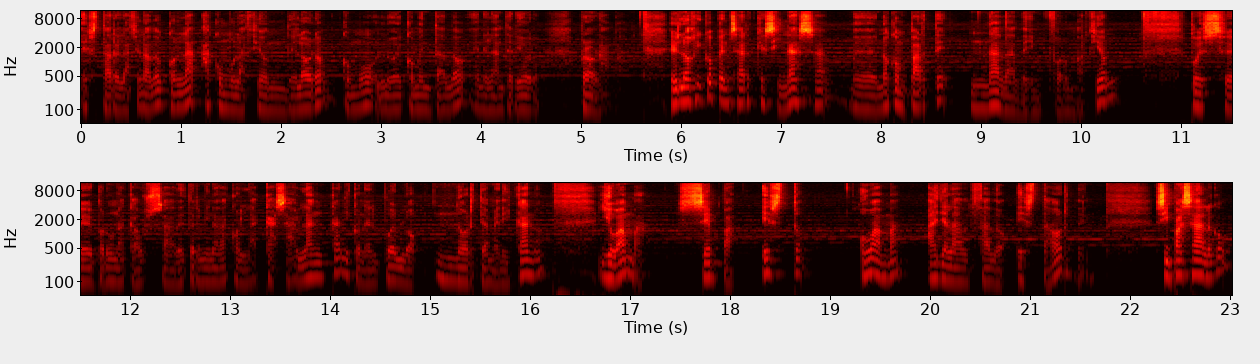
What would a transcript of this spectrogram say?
está relacionado con la acumulación del oro, como lo he comentado en el anterior programa. Es lógico pensar que si NASA eh, no comparte nada de información, pues eh, por una causa determinada con la Casa Blanca ni con el pueblo norteamericano, y Obama sepa esto, Obama haya lanzado esta orden. Si pasa algo,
